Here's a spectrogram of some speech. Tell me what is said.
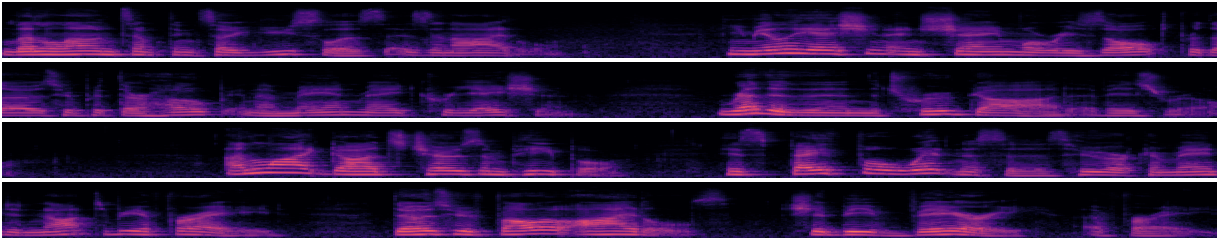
let alone something so useless as an idol. Humiliation and shame will result for those who put their hope in a man made creation rather than the true God of Israel. Unlike God's chosen people, his faithful witnesses who are commanded not to be afraid, those who follow idols should be very afraid.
